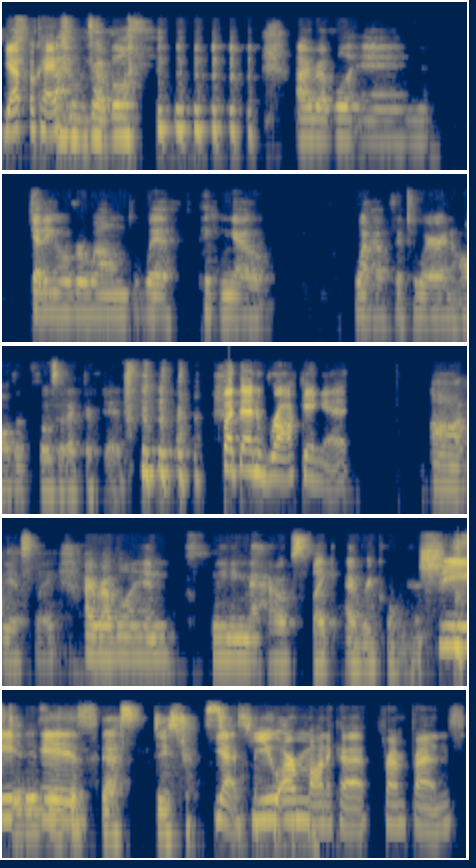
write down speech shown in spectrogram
Yep. Okay. I revel in, I revel in getting overwhelmed with picking out what outfit to wear and all the clothes that I've thrifted. But then rocking it. Obviously, I revel in cleaning the house like every corner. She it is, like, is- the best. Yes, you are Monica from Friends.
